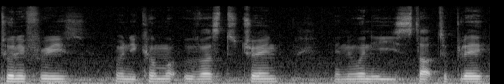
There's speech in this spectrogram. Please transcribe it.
23 when he come up with us to train and when he start to play.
